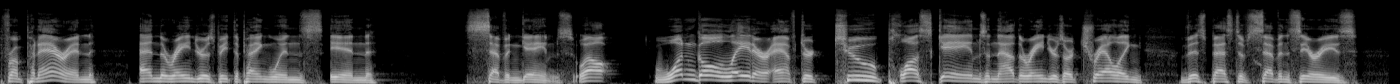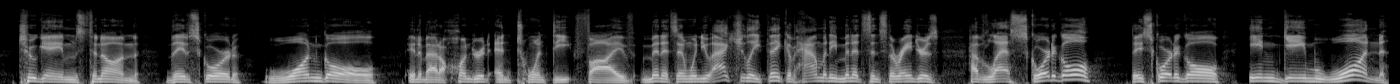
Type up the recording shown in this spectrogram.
from Panarin and the Rangers beat the Penguins in seven games. Well, one goal later after two plus games, and now the Rangers are trailing this best of seven series two games to none. They've scored one goal in about 125 minutes. And when you actually think of how many minutes since the Rangers have last scored a goal, they scored a goal in game one,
